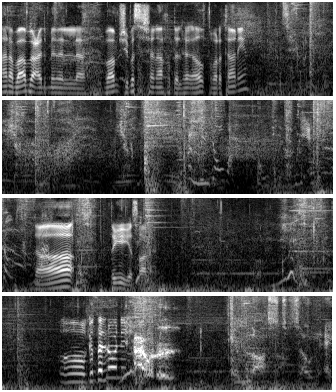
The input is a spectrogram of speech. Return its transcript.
أنا ببعد من ال بمشي بس عشان آخذ ال health مرة ثانية. لا دقيقة صالح. اوه قتلوني You lost Zone A.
